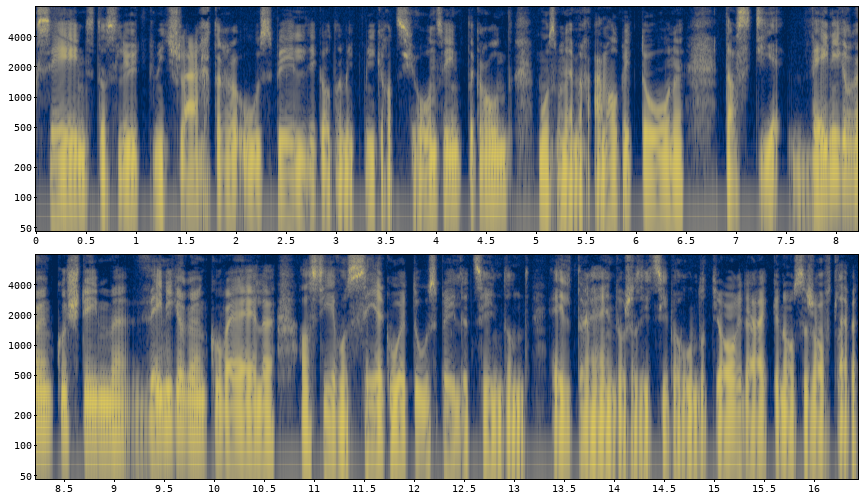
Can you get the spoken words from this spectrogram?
sehen, dass Leute mit schlechterer Ausbildung oder mit Migrationshintergrund, muss man nämlich einmal betonen, dass die weniger stimmen, weniger wählen, als die, die sehr gut ausgebildet sind und Eltern haben, die schon seit 700 Jahren in der Eidgenossenschaft leben.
